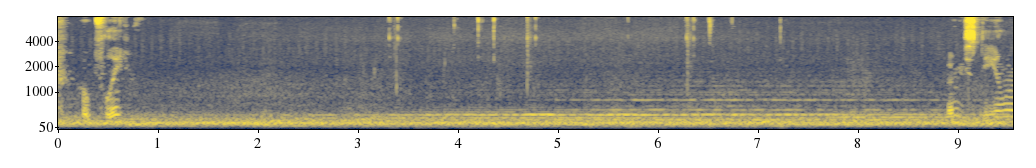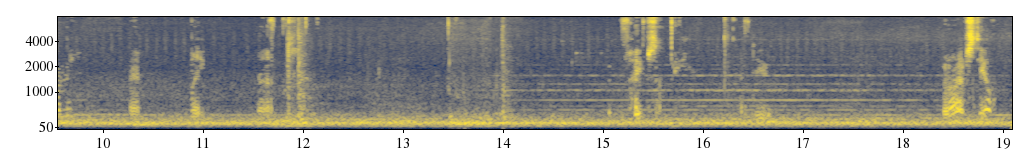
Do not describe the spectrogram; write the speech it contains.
I believe, hopefully. Any steel on me? That might not. Pipes on me. I do. I don't have steel.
